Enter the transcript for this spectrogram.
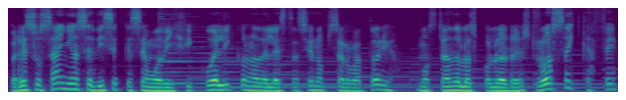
Por esos años se dice que se modificó el icono de la estación observatorio, mostrando los colores rosa y café.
